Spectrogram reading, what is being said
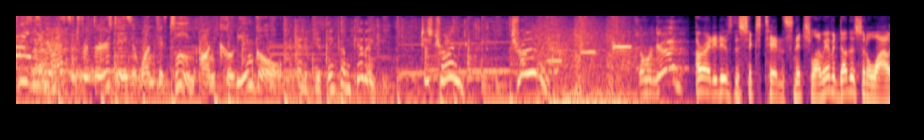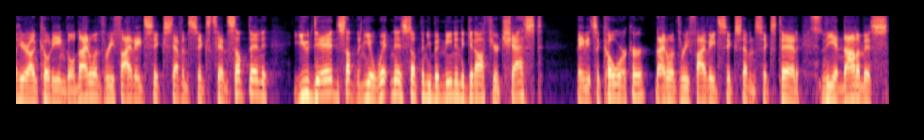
Please leave your message for Thursdays at 115 on Cody and Gold. And if you think I'm kidding, just try me. Try me. So we're good? All right, it is the 610 snitch line. We haven't done this in a while here on Cody and Gold. 913 586 7610. Something you did, something you witnessed, something you've been meaning to get off your chest. Maybe it's a coworker. 913 586 7610. The anonymous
